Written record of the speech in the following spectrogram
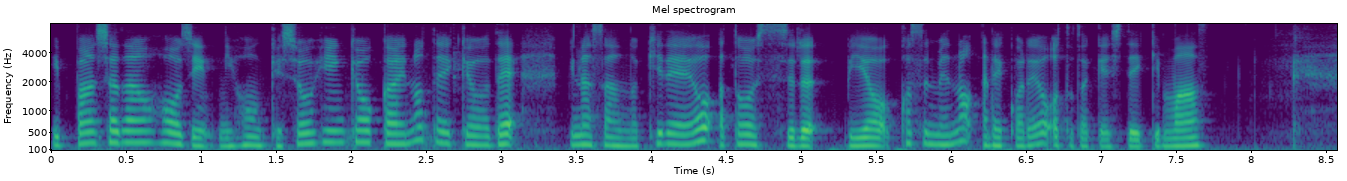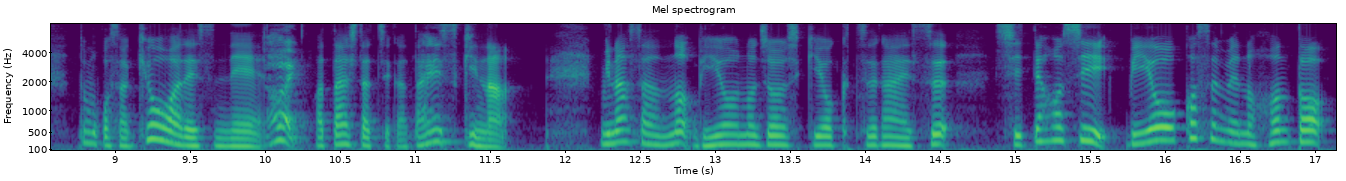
一般社団法人日本化粧品協会の提供で皆さんの綺麗を後押しする美容コスメのあれこれをお届けしていきます。ともこさん今日はですね、はい私たちが大好きな皆さんの美容の常識を覆す知ってほしい美容コスメの本当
